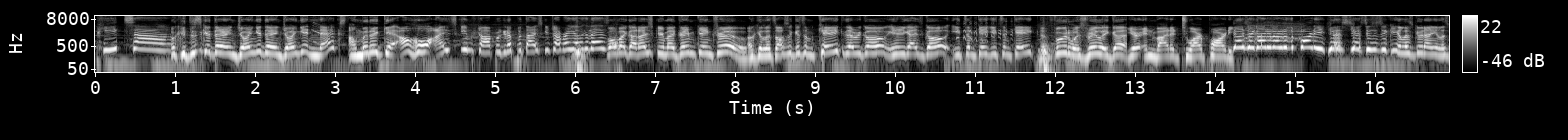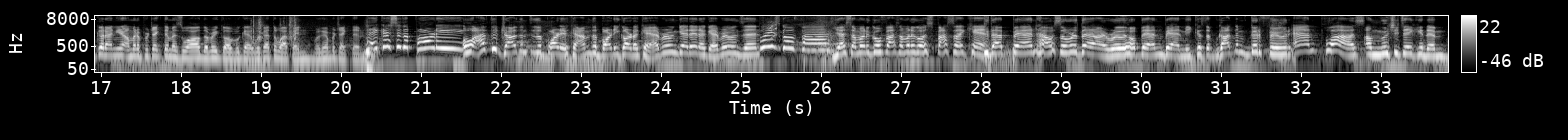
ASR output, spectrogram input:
pizza. Okay, this is good. They're enjoying it. They're enjoying it. Next, I'm going to get a whole ice cream shop. We're to put the ice cream shop right here. Look at this. Oh my God, ice cream. My dream came true. Okay, let's also get some cake. There we go. Here you guys go. Eat some cake. Eat some cake. The food was really good. You're invited to our party. Guys, I got invited to the party. Yes, yes, yes, yes. Okay, let's go down here. Let's go down here. I'm going to protect them as well. There we go. We got, we got the weapon. We're going to protect them. Take us to the party. Oh, I have to drive them to the party. Okay, I'm the bodyguard. Okay, everyone get in. Okay, everyone's in. Please go fast. Yes, I'm going to go fast. I'm going to go as fast as I can to that banned house over there. I really hope they unban me because I've got them good food. And plus, I'm literally taking them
